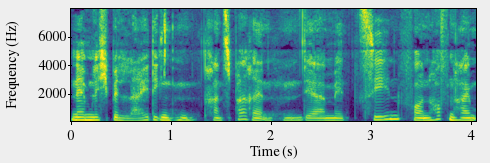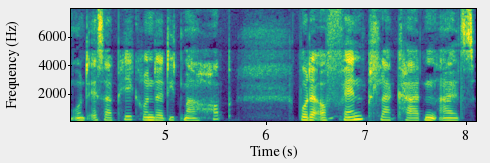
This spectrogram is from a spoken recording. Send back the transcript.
nämlich beleidigenden Transparenten. Der Mäzen von Hoffenheim und SAP-Gründer Dietmar Hopp wurde auf Fanplakaten als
